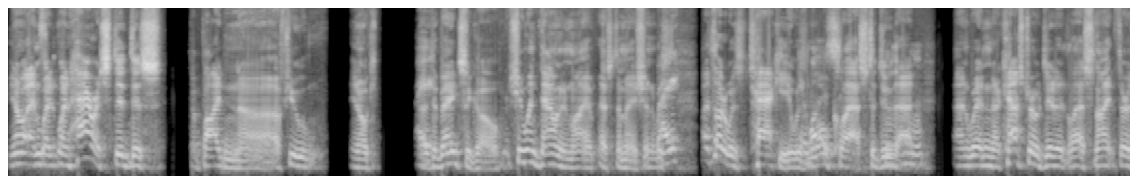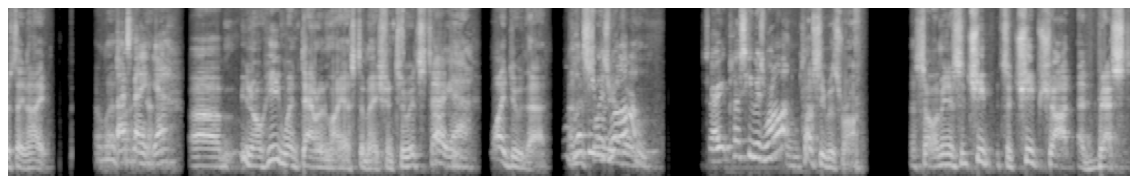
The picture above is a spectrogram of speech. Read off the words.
you know, and when, when Harris did this to Biden uh, a few, you know, uh, debates ago, she went down in my estimation. It was, Right. I thought it was tacky. It was It low was. Mm-hmm. class to do that. And when uh, Castro did it last night, Thursday night, uh, Last night, yeah. um, you know, he went down in my estimation too. It's tacky. Oh, yeah. Why do that? Well, plus he was many other- wrong. Sorry, plus he was wrong. Plus, he was wrong. So I mean, it's a cheap, it's a cheap shot at best.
